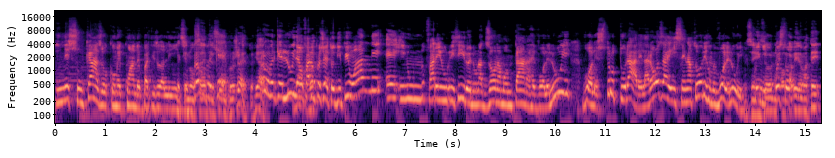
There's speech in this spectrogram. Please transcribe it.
in nessun caso come quando è partito perché dall'inizio. non proprio sente perché, il suo progetto, chiaro? proprio perché lui deve No, fare ma- un progetto di più anni e in un, fare un ritiro in una zona montana che vuole lui, vuole strutturare la rosa e i senatori come vuole lui. Se Quindi ritorna- questo Ho capito, ma te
